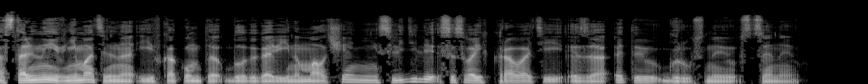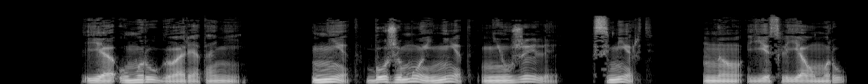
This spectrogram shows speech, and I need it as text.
Остальные внимательно и в каком-то благоговейном молчании следили со своих кроватей за эту грустную сцену. «Я умру», — говорят они. «Нет, Боже мой, нет, неужели? Смерть. Но если я умру»,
